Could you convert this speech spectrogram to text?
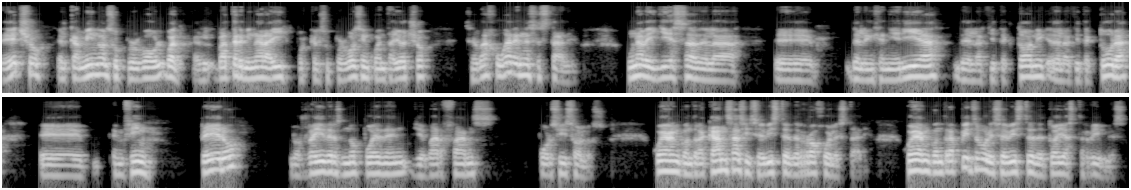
De hecho, el camino al Super Bowl, bueno, va a terminar ahí, porque el Super Bowl 58 se va a jugar en ese estadio. Una belleza de la, eh, de la ingeniería, de la arquitectónica, de la arquitectura, en fin. Pero los Raiders no pueden llevar fans por sí solos. Juegan contra Kansas y se viste de rojo el estadio. Juegan contra Pittsburgh y se viste de toallas terribles.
